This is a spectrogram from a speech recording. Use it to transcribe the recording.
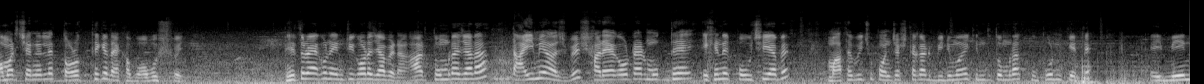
আমার চ্যানেলের তরফ থেকে দেখাবো, অবশ্যই। ভেতরে এখন এন্ট্রি করা যাবে না। আর তোমরা যারা টাইমে আসবে, সাড়ে এগারোটার মধ্যে এখানে পৌঁছে যাবে মাথা পিছু পঞ্চাশ টাকার বিনিময়ে কিন্তু তোমরা কুপন কেটে এই মেন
